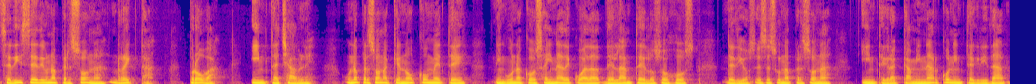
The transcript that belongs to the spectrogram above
se dice de una persona recta, proba, intachable, una persona que no comete ninguna cosa inadecuada delante de los ojos de Dios. Esa es una persona íntegra. Caminar con integridad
